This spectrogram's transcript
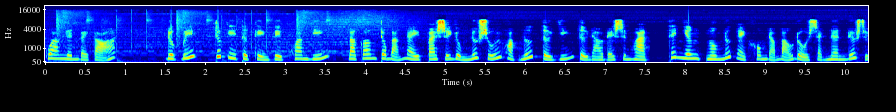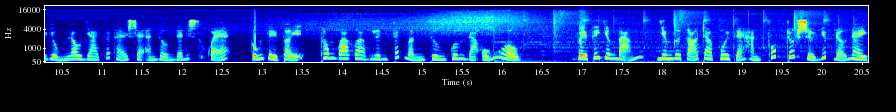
Quang Linh bày tỏ. Được biết, trước khi thực hiện việc khoan giếng, bà con trong bản này phải sử dụng nước suối hoặc nước từ giếng tự đào để sinh hoạt. Thế nhưng, nguồn nước này không đảm bảo độ sạch nên nếu sử dụng lâu dài có thể sẽ ảnh hưởng đến sức khỏe. Cũng vì vậy, thông qua Quang Linh các mệnh thường quân đã ủng hộ về phía dân bản, nhiều người tỏ ra vui vẻ hạnh phúc trước sự giúp đỡ này,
